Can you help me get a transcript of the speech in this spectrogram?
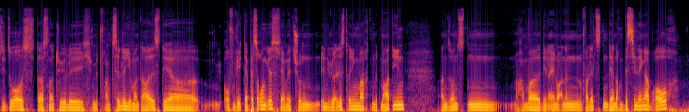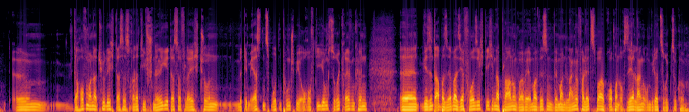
sieht so aus, dass natürlich mit Frank Zille jemand da ist, der auf dem Weg der Besserung ist, der jetzt schon individuelles Training macht mit Martin. Ansonsten haben wir den einen oder anderen Verletzten, der noch ein bisschen länger braucht. Ähm, da hoffen wir natürlich, dass es relativ schnell geht, dass wir vielleicht schon mit dem ersten, zweiten Punktspiel auch auf die Jungs zurückgreifen können. Äh, wir sind aber selber sehr vorsichtig in der Planung, weil wir immer wissen, wenn man lange verletzt war, braucht man auch sehr lange, um wieder zurückzukommen.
